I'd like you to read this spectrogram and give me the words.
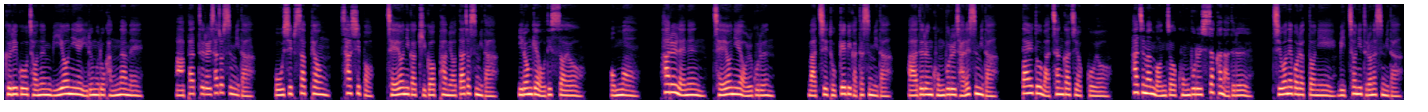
그리고 저는 미연이의 이름으로 강남에 아파트를 사줬습니다. 54평, 40억. 재현이가 기겁하며 따졌습니다. 이런 게 어딨어요. 엄마, 화를 내는 재현이의 얼굴은 마치 도깨비 같았습니다. 아들은 공부를 잘했습니다. 딸도 마찬가지였고요. 하지만 먼저 공부를 시작한 아들을 지원해버렸더니 미천이 드러났습니다.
